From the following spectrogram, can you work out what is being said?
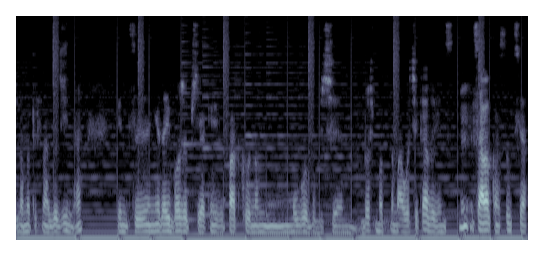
km na godzinę, więc nie daj Boże przy jakimś wypadku no, mogłoby być dość mocno mało ciekawe, więc cała konstrukcja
